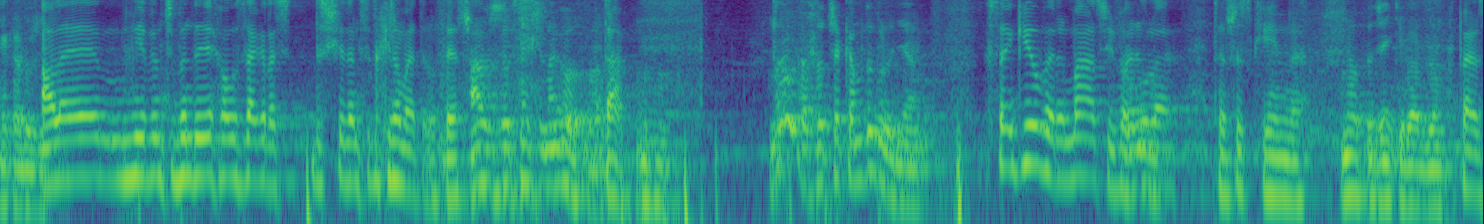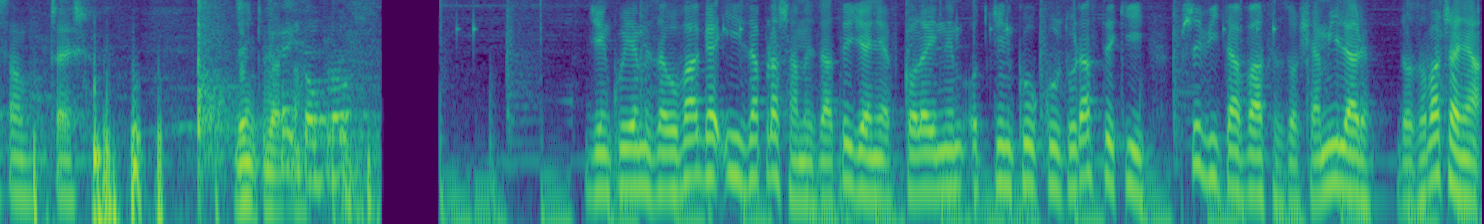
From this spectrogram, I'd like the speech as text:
Jaka różnica? Ale nie wiem, czy będę jechał zagrać 700 km, wiesz? A, że w sensie na golfa? Tak. Dobra, to czekam do grudnia. Thank you very much i w ogóle te wszystkie inne. No to dzięki bardzo. Pelson, cześć. Dzięki bardzo. Hej, kumplu. Dziękujemy za uwagę i zapraszamy za tydzień. W kolejnym odcinku Kulturastyki przywita Was Zosia Miller. Do zobaczenia.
